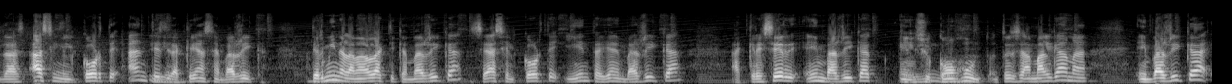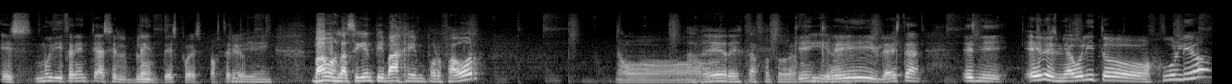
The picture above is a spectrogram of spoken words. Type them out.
las hacen el corte antes de la crianza en barrica. Termina la maloláctica en barrica, se hace el corte y entra ya en barrica a crecer en barrica en su conjunto. Entonces amalgama en barrica es muy diferente a hacer el blend después, posterior. Vamos a la siguiente imagen, por favor. No. A ver esta fotografía. Qué increíble. Esta es mi, él es mi abuelito Julio,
